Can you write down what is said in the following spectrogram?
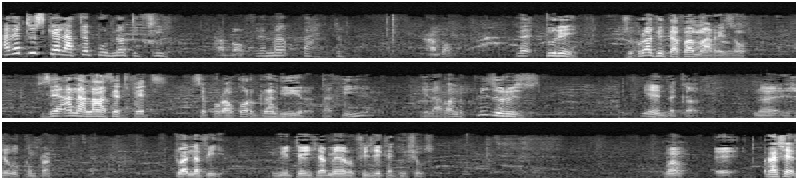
Avec tout ce qu'elle a fait pour notre fille. Ah bon? Vraiment, pardon. Ah bon? Mais Touré, je crois que ta femme a raison. Tu sais, en allant à cette fête, c'est pour encore grandir ta fille et la rendre plus heureuse. Bien, d'accord. Je vous comprends. Toi, Nafi, je t'ai jamais refusé quelque chose. Bon, euh, Rachel,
